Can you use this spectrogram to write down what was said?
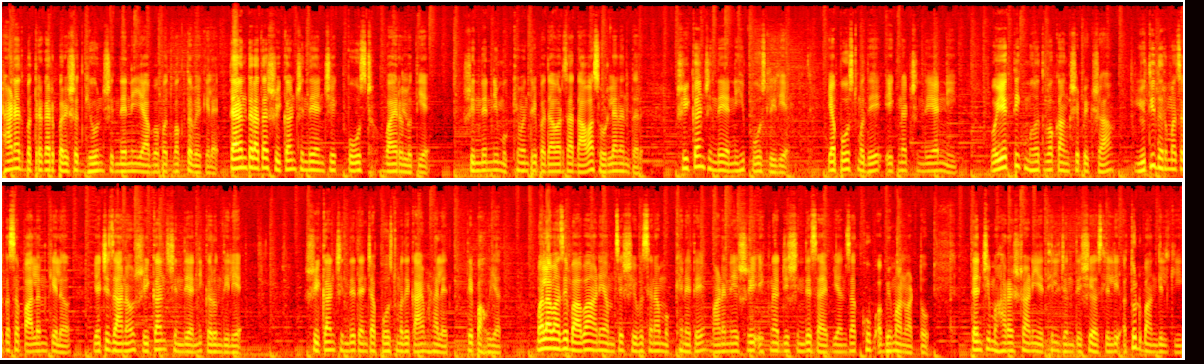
ठाण्यात पत्रकार परिषद घेऊन शिंदेंनी याबाबत वक्तव्य केलंय. त्यानंतर आता श्रीकांत शिंदे यांची एक पोस्ट व्हायरल होतीये. शिंदेंनी मुख्यमंत्री पदावरचा दावा सोडल्यानंतर श्रीकांत शिंदे यांनी ही पोस्ट लिहिली आहे या पोस्टमध्ये एकनाथ शिंदे यांनी वैयक्तिक महत्त्वाकांक्षेपेक्षा युती धर्माचं कसं पालन केलं याची जाणव श्रीकांत शिंदे यांनी करून दिली आहे श्रीकांत शिंदे त्यांच्या पोस्टमध्ये काय म्हणालेत ते पाहूयात. मला माझे बाबा आणि आमचे शिवसेना मुख्य नेते माननीय श्री एकनाथजी शिंदेसाहेब यांचा खूप अभिमान वाटतो. त्यांची महाराष्ट्र आणि येथील जनतेशी असलेली अतूट बांधिलकी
